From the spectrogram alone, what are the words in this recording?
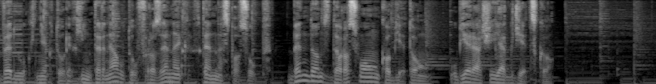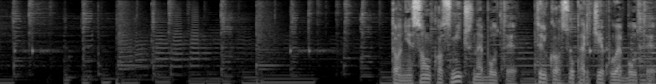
Według niektórych internautów Rozenek w ten sposób, będąc dorosłą kobietą, ubiera się jak dziecko. To nie są kosmiczne buty, tylko super ciepłe buty,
